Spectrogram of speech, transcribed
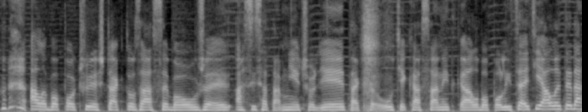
alebo počuješ takto za sebou, že asi sa tam niečo deje, tak uteká sanitka alebo policajti. Ale teda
